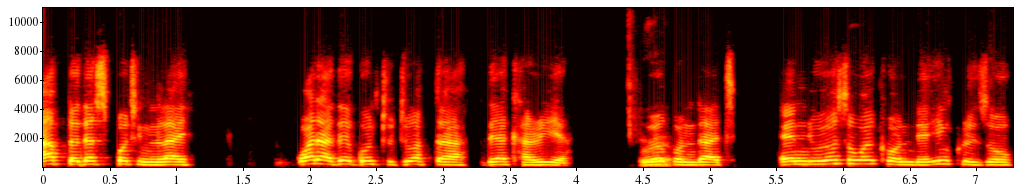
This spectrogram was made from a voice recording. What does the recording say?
after their sporting life. What are they going to do after their career? We work on that. And we also work on the increase of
